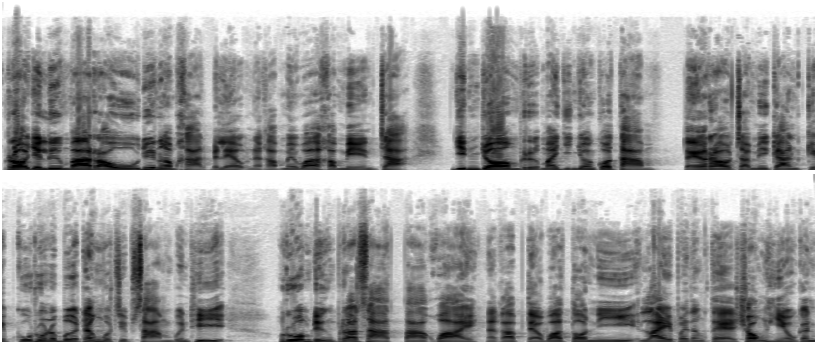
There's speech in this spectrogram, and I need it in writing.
เพราะอย่าลืมว่าเรายื่นคำขาดไปแล้วนะครับ ไม่ว่าเขมรจะยินยอมหรือไม่ยินยอมก็ตาม แต่เราจะมีการเก็บกู้ทุนระเบิดทั้งหมด 13 พื้นที่รวมถึงปราสาทตาควายนะครับแต่ว่าตอนนี้ไล่ไปตั้งแต่ช่องเหวกัน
